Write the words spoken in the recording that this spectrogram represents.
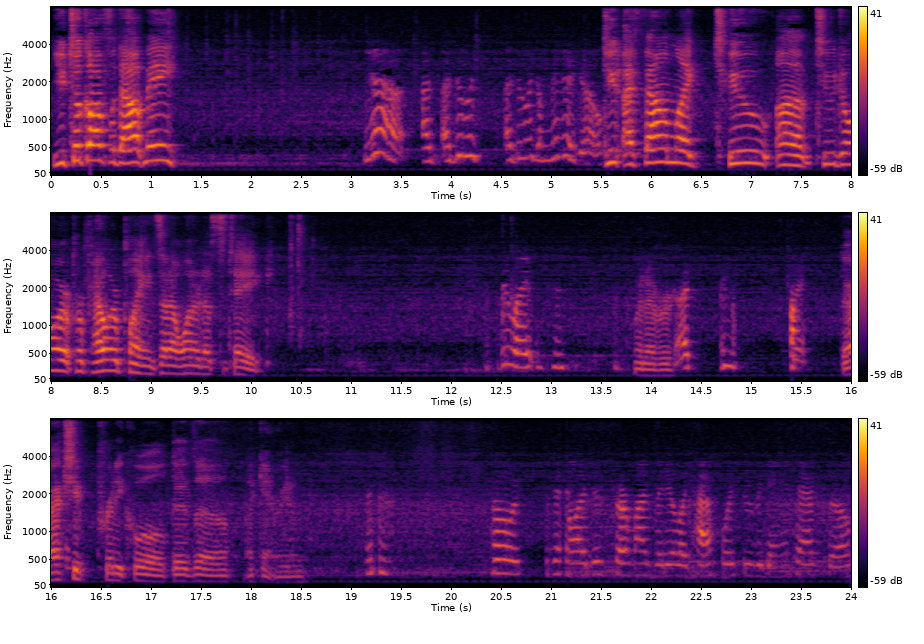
You took off without me, Yeah, I, I did like I did like a minute ago. dude. I found like two um two door propeller planes that I wanted us to take. Too late. Whatever. They're actually pretty cool. They're the I can't read them. so you know, I did start my video like halfway through the gang attack, so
